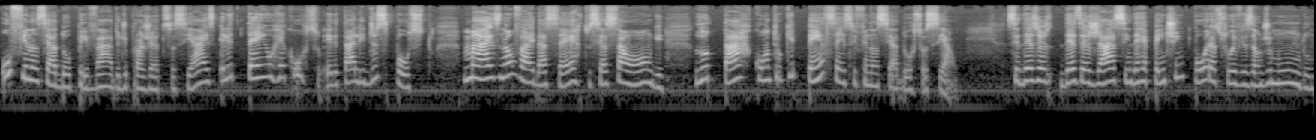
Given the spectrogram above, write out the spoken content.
o financiador privado de projetos sociais, ele tem o recurso, ele está ali disposto. Mas não vai dar certo se essa ONG lutar contra o que pensa esse financiador social. Se desejar, assim, de repente, impor a sua visão de mundo,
